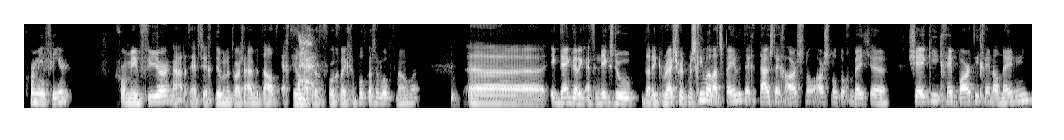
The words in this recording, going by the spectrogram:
Voor min 4. voor min 4. Nou, dat heeft zich dubbel en dwars uitbetaald. Echt heel lekker dat we vorige week geen podcast hebben opgenomen. Ik denk dat ik even niks doe. Dat ik Rashford misschien wel laat spelen tegen, thuis tegen Arsenal. Arsenal toch een beetje shaky. Geen party, geen Alneni.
